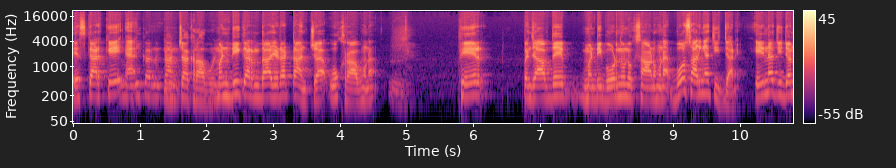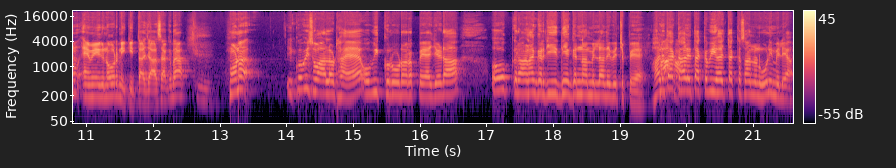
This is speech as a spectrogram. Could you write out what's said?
ਇਸ ਕਰਕੇ ਮੰਡੀਕਰਨ ਢਾਂਚਾ ਖਰਾਬ ਹੋ ਜਾਣਾ ਮੰਡੀਕਰਨ ਦਾ ਜਿਹੜਾ ਢਾਂਚਾ ਉਹ ਖਰਾਬ ਹੋਣਾ। ਫਿਰ ਪੰਜਾਬ ਦੇ ਮੰਡੀ ਬੋਰਡ ਨੂੰ ਨੁਕਸਾਨ ਹੋਣਾ ਬਹੁਤ ਸਾਰੀਆਂ ਚੀਜ਼ਾਂ ਨੇ। ਇਹਨਾਂ ਚੀਜ਼ਾਂ ਨੂੰ ਐਵੇਂ ਇਗਨੋਰ ਨਹੀਂ ਕੀਤਾ ਜਾ ਸਕਦਾ। ਹੁਣ ਇੱਕੋ ਵੀ ਸਵਾਲ ਉਠਾਇਆ ਉਹ ਵੀ ਕਰੋੜਾਂ ਰੁਪਏ ਜਿਹੜਾ ਉਹ ਰਾਣਾ ਗਰਜੀਤ ਦੀਆਂ ਗੰਨਾ ਮਿੱਲਾਂ ਦੇ ਵਿੱਚ ਪਿਆ ਹਾਲੇ ਤੱਕ ਹਾਲੇ ਤੱਕ ਵੀ ਹਜੇ ਤੱਕ ਕਿਸਾਨਾਂ ਨੂੰ ਉਹ ਨਹੀਂ ਮਿਲਿਆ।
